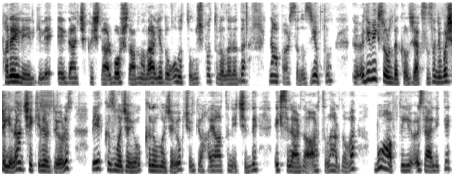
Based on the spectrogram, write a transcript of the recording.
para ile ilgili elden çıkışlar, borçlanmalar ya da unutulmuş faturalara da ne yaparsanız yapın e, ödemek zorunda kalacaksınız. Hani başa gelen çekilir diyoruz ve kızmaca yok, kırılmaca yok. Çünkü hayatın içinde eksiler de artılar da var. Bu haftayı özellikle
